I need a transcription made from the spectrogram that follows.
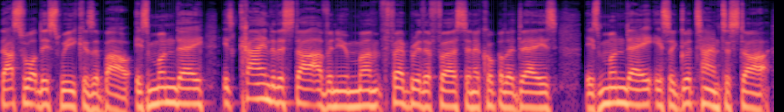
That's what this week is about. It's Monday. It's kind of the start of a new month, February the 1st in a couple of days. It's Monday. It's a good time to start.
